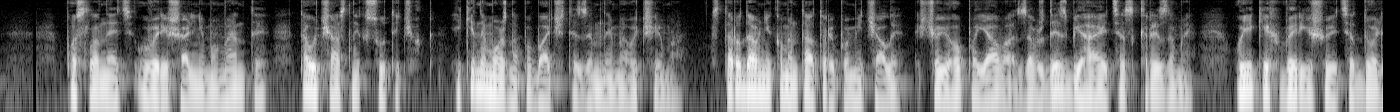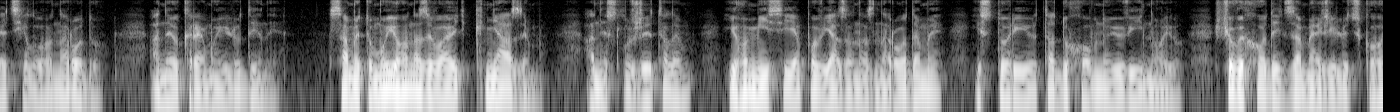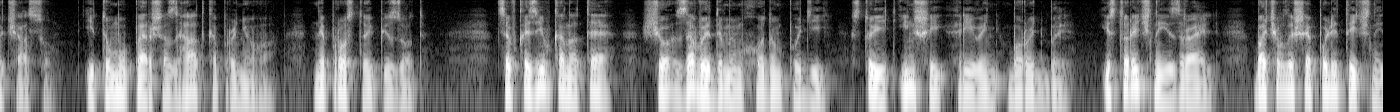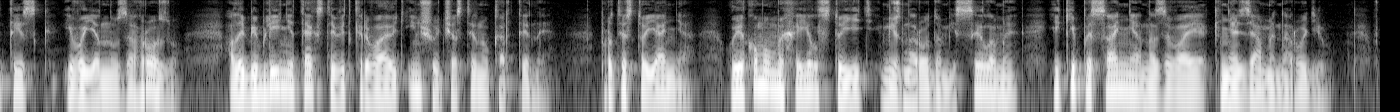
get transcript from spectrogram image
посланець у вирішальні моменти та учасник сутичок, які не можна побачити земними очима. Стародавні коментатори помічали, що його поява завжди збігається з кризами, у яких вирішується доля цілого народу, а не окремої людини. Саме тому його називають князем, а не служителем. Його місія пов'язана з народами, історією та духовною війною, що виходить за межі людського часу. І тому перша згадка про нього не просто епізод. Це вказівка на те, що за видимим ходом подій стоїть інший рівень боротьби. Історичний Ізраїль бачив лише політичний тиск і воєнну загрозу, але біблійні тексти відкривають іншу частину картини протистояння, у якому Михаїл стоїть між народом і силами, які Писання називає князями народів,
